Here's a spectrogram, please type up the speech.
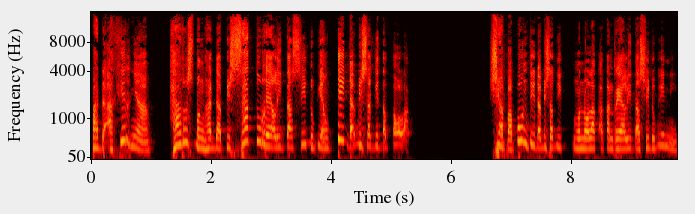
pada akhirnya harus menghadapi satu realitas hidup yang tidak bisa kita tolak. Siapa pun tidak bisa menolak akan realitas hidup ini.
